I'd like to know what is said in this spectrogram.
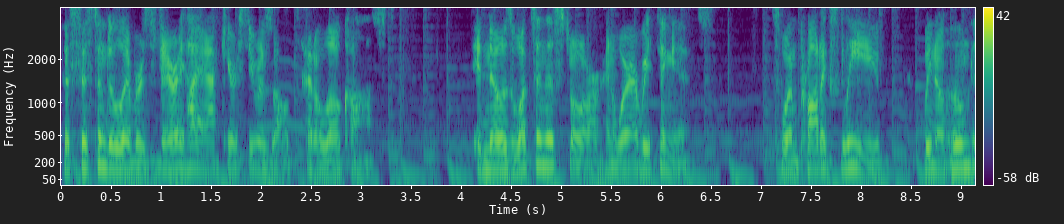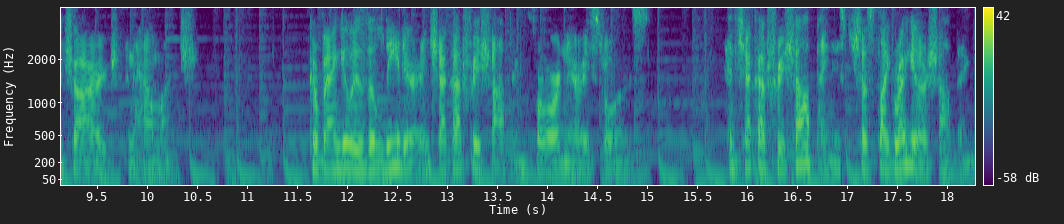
The system delivers very high accuracy results at a low cost. It knows what's in the store and where everything is. So when products leave, we know whom to charge and how much. Grabango is the leader in checkout free shopping for ordinary stores. And checkout free shopping is just like regular shopping,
